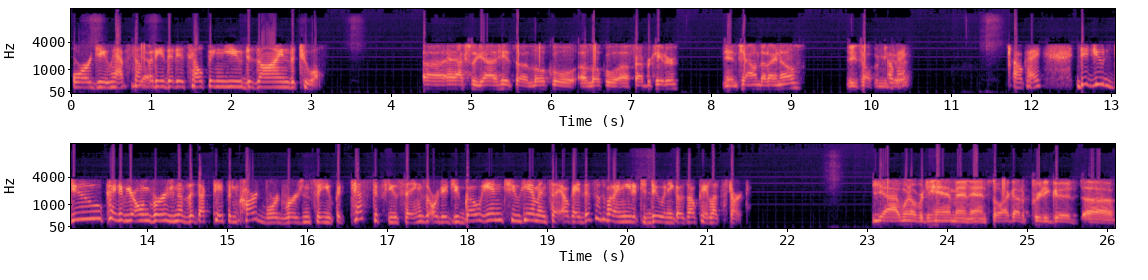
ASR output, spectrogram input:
or do you have somebody Yes. that is helping you design the tool? Uh, actually, yeah, he's a local a local uh, fabricator in town that I know. He's helping me do it. Okay. Did you do kind of your own version of the duct tape and cardboard version so you could test a few things, or did you go into him and say, "Okay, this is what I needed to do," and he goes, "Okay, let's start." Yeah, I went over to him, and and so I got a pretty good uh,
